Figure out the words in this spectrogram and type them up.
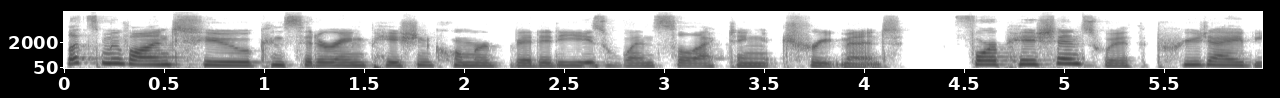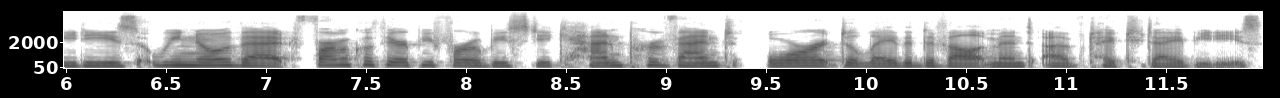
Let's move on to considering patient comorbidities when selecting treatment. For patients with prediabetes, we know that pharmacotherapy for obesity can prevent or delay the development of type 2 diabetes.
